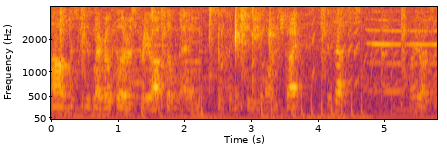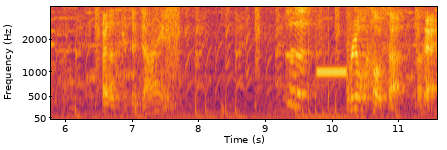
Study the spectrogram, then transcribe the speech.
um, just because my real color is pretty awesome and is just like a shitty orange dye. Is that? Alright, let's get the dyeing. Ugh. Real close up. Okay.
